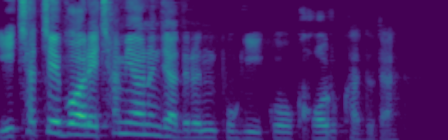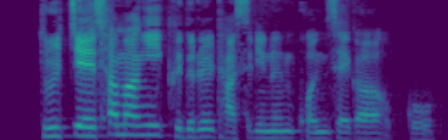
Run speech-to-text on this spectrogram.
이 첫째 부활에 참여하는 자들은 복이 있고 거룩하도다. 둘째 사망이 그들을 다스리는 권세가 없고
